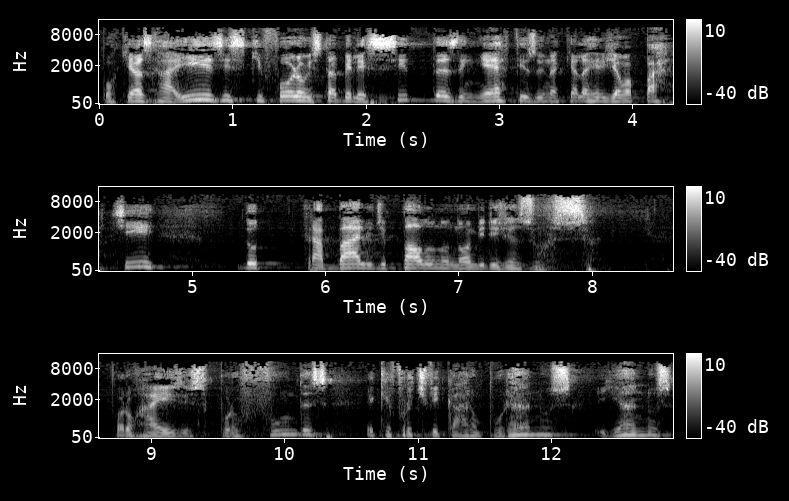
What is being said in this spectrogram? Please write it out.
Porque as raízes que foram estabelecidas em Éfeso e naquela região a partir do trabalho de Paulo no nome de Jesus foram raízes profundas e que frutificaram por anos e anos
